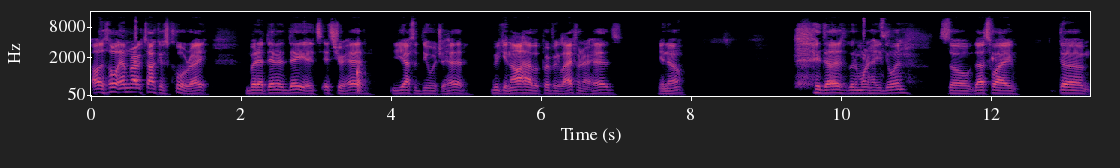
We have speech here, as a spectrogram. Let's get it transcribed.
All this whole MNARC talk is cool, right? But at the end of the day, it's it's your head. You have to deal with your head. We can all have a perfect life in our heads, you know. It does. Good morning. How you doing? So that's why the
